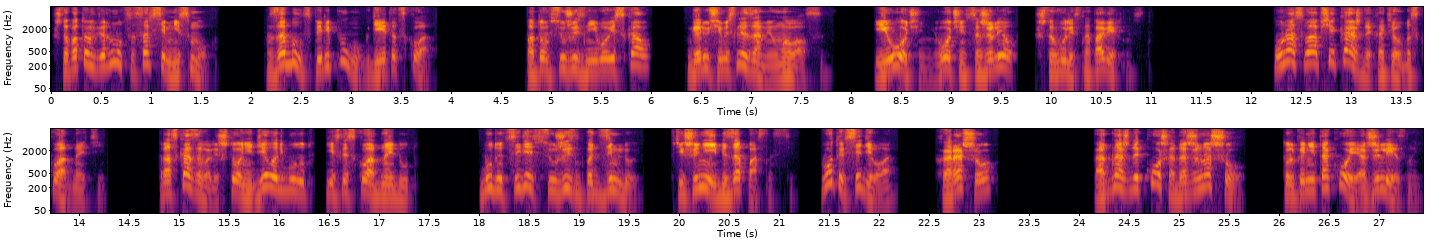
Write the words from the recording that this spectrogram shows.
что потом вернуться совсем не смог. Забыл с перепугу, где этот склад. Потом всю жизнь его искал, горючими слезами умывался. И очень, очень сожалел, что вылез на поверхность. У нас вообще каждый хотел бы склад найти. Рассказывали, что они делать будут, если склад найдут. Будут сидеть всю жизнь под землей, в тишине и безопасности. Вот и все дела. Хорошо. Однажды Коша даже нашел, только не такой, а железный.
